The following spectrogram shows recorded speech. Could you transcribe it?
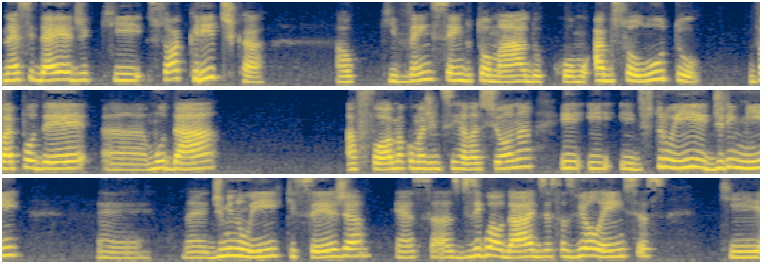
nessa ideia de que só a crítica ao que vem sendo tomado como absoluto vai poder uh, mudar a forma como a gente se relaciona e, e, e destruir, dirimir, é, né, diminuir que seja essas desigualdades, essas violências que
